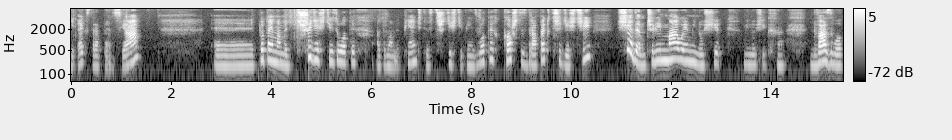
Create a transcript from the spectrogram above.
i ekstra pensja. E, tutaj mamy 30 zł, a tu mamy 5, to jest 35 zł. Koszt zdrapek 37, czyli mały minusik, minusik 2 zł.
